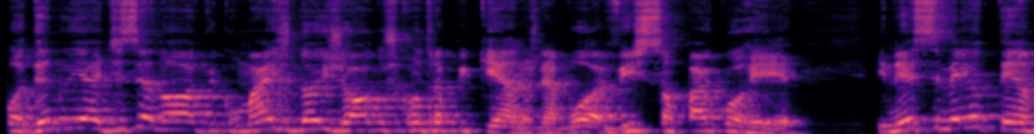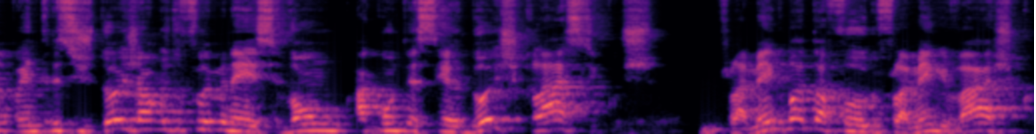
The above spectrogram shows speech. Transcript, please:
podendo ir a 19 com mais dois jogos contra pequenos, né? Boa Vista, Sampaio Correia e nesse meio tempo, entre esses dois jogos do Fluminense, vão acontecer dois clássicos: Flamengo e Botafogo, Flamengo e Vasco.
